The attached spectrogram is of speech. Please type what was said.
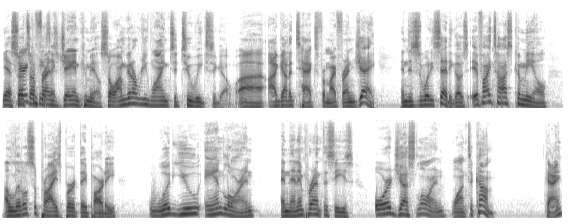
Yeah, so Very it's our confusing. friends Jay and Camille. So I'm going to rewind to two weeks ago. Uh, I got a text from my friend Jay, and this is what he said. He goes, If I tossed Camille a little surprise birthday party, would you and Lauren, and then in parentheses, or just Lauren, want to come? Okay.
